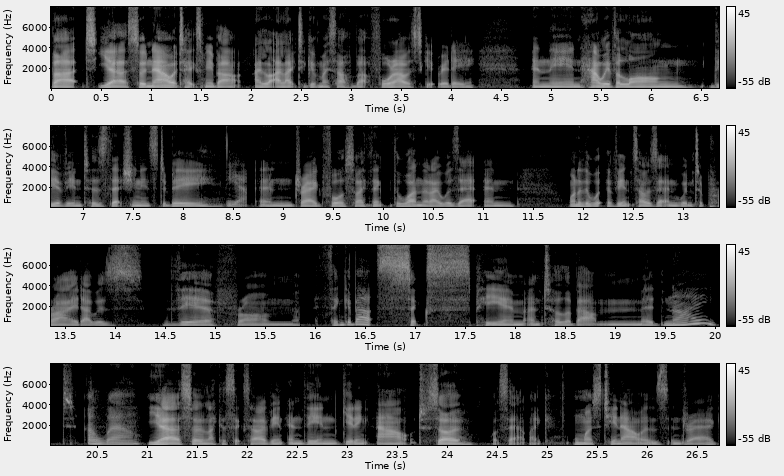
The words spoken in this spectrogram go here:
but yeah, so now it takes me about. I, li- I like to give myself about four hours to get ready. and then however long the event is that she needs to be Yeah. in drag for. So I think the one that I was at and one of the w- events I was at in Winter Pride, I was there from I think about 6 p.m. until about midnight. Oh wow. Yeah, so like a six hour event and then getting out. So what's that? Like almost 10 hours in drag.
